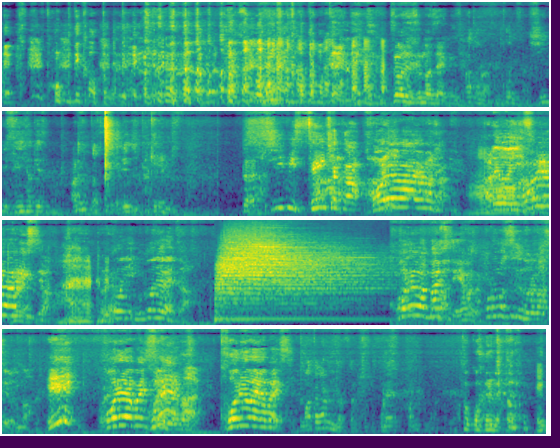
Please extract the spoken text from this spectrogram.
俺本気で買おうと思ってない本気で買おうと思ってないんでそうですすいませんあとほら向こうにさ CB1100 です。かあれだったらすぐエンジンかけれる CB1100 かこれは山さん。あれはいいこれはいいっすよ。向こうに向こうにあるやつだ。これはマジで山さん。これもすぐ乗れますよ今。え？これはマジで。これはこれはやばいっす。またがるんだったらちょっとこれかぶってもらって。そこヘルメット。え？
